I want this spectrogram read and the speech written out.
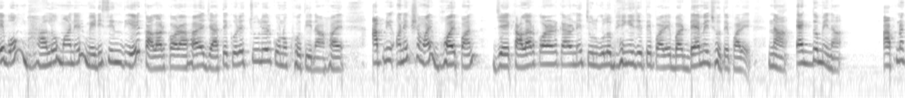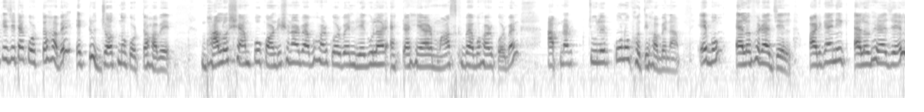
এবং ভালো মানের মেডিসিন দিয়ে কালার করা হয় যাতে করে চুলের কোনো ক্ষতি না হয়। আপনি অনেক সময় ভয় পান যে কালার করার কারণে চুলগুলো ভেঙে যেতে পারে বা ড্যামেজ হতে পারে। না, একদমই না। আপনাকে যেটা করতে হবে, একটু যত্ন করতে হবে। ভালো শ্যাম্পু কন্ডিশনার ব্যবহার করবেন রেগুলার একটা হেয়ার মাস্ক ব্যবহার করবেন, আপনার চুলের কোনো ক্ষতি হবে না। এবং aloe vera gel organic aloe vera gel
